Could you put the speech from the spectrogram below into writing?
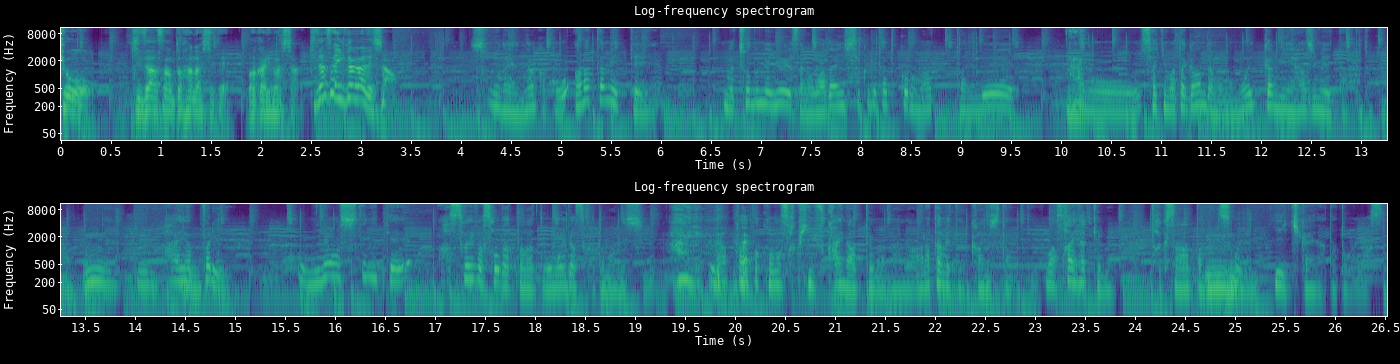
今日木澤さんと話してて分かりました。木澤さんいかがでした？そうねなんかこう改めてまあちょうどねヨーヨーさんが話題にしてくれたところもあったんで、はあのさっきまたガンダムをもう一回見始めたってところもあって、うんあやっぱりこう見直してみてあそういえばそうだったなと思い出すこともあるしはい。やっぱやっぱこの作品深いなっていうのは、ね、改めて感じたっていう、まあ、再発見もたくさんあったのうんですごいいい機会だったと思います、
